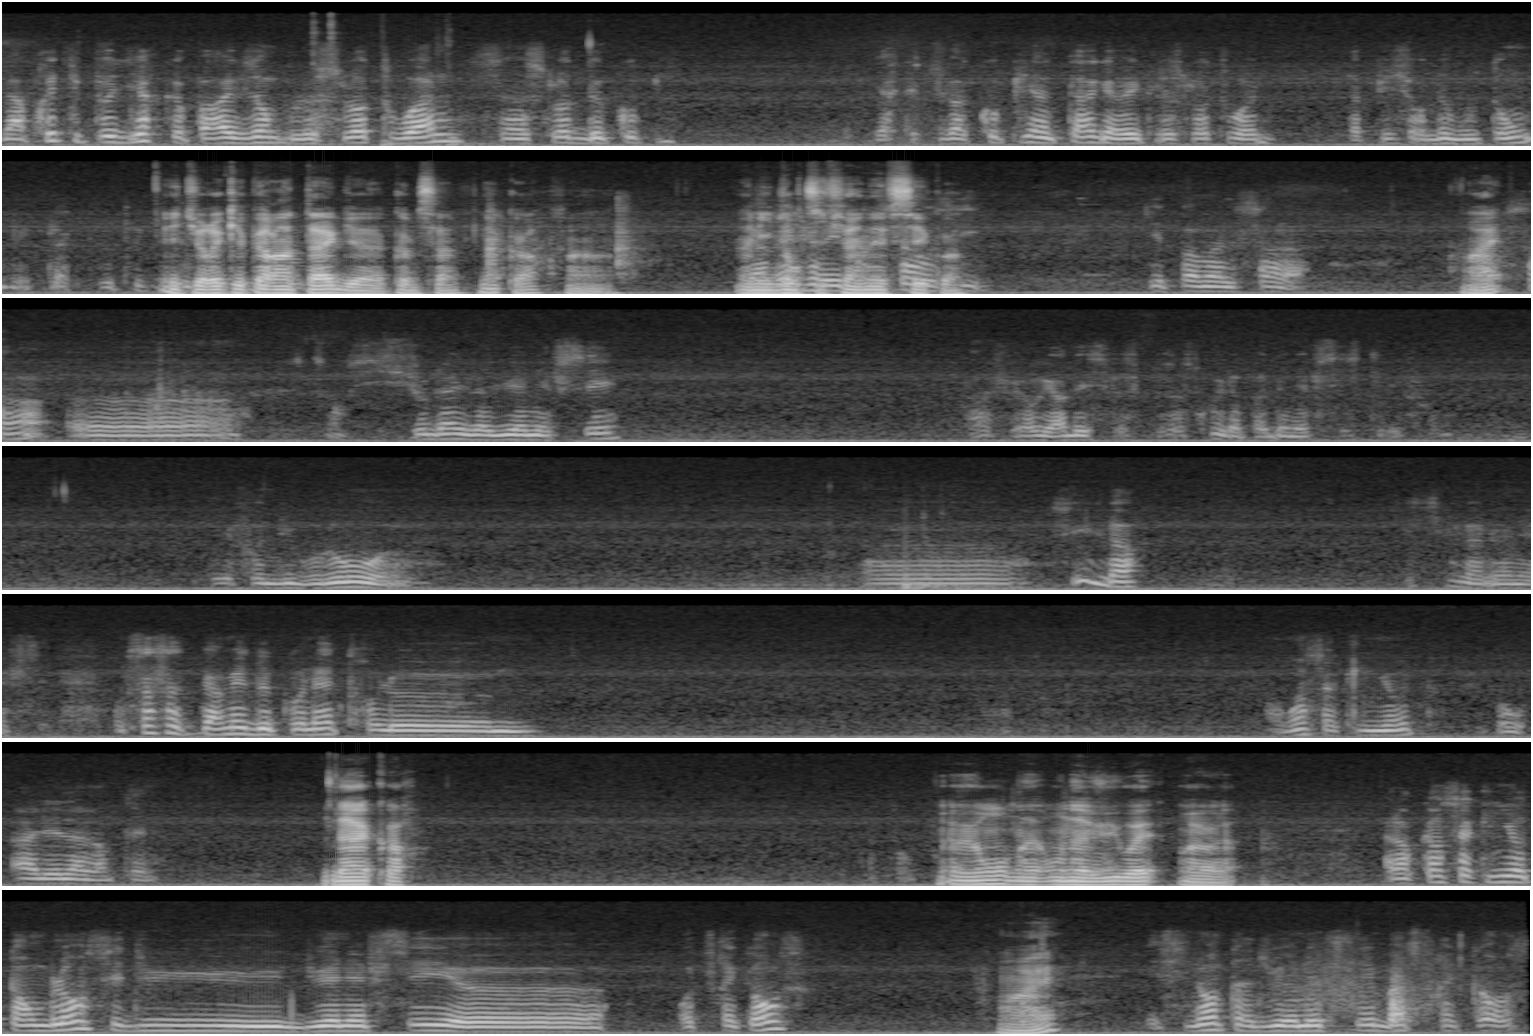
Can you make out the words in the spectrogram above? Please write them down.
Mais après, tu peux dire que par exemple, le slot 1, c'est un slot de copie. C'est-à-dire que tu vas copier un tag avec le slot 1. Tu appuies sur deux boutons et clac, le truc. Et tu récupères un tag euh, comme ça. D'accord. Enfin, un identifiant NFC quoi. aussi, Qui est pas mal ça là. Ouais. Ça, euh... si celui-là il a du NFC. Ah, je vais regarder si parce que ça se trouve il a pas d'NFC ce téléphone. Téléphone du boulot. Euh... euh, Si il l'a. Si, il a le NFC. Donc ça, ça te permet de connaître le. Alors moi ça clignote. Ah, elle est là l'antenne. D'accord. Euh, on, a, on a vu, ouais. ouais, voilà. Alors quand ça clignote en blanc, c'est du, du NFC euh, haute fréquence. Ouais. Et sinon, tu as du NFC basse fréquence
